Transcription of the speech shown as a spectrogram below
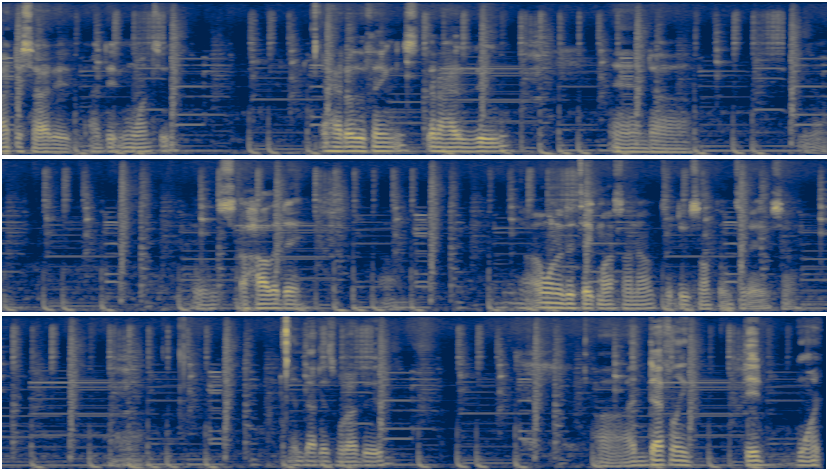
I decided I didn't want to. I had other things that I had to do, and uh, you know, it was a holiday. Uh, you know, I wanted to take my son out to do something today, so uh, and that is what I did. Uh, I definitely did want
